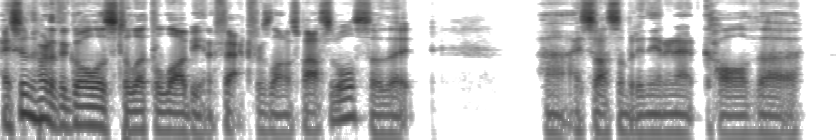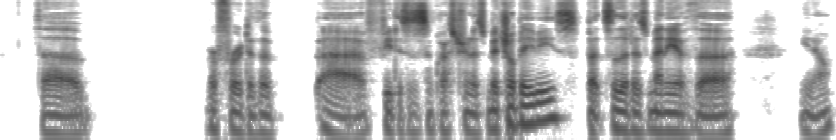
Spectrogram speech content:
I assume part of the goal is to let the law be in effect for as long as possible, so that uh, I saw somebody on the internet call the the refer to the uh, fetuses in question as Mitchell babies, but so that as many of the you know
